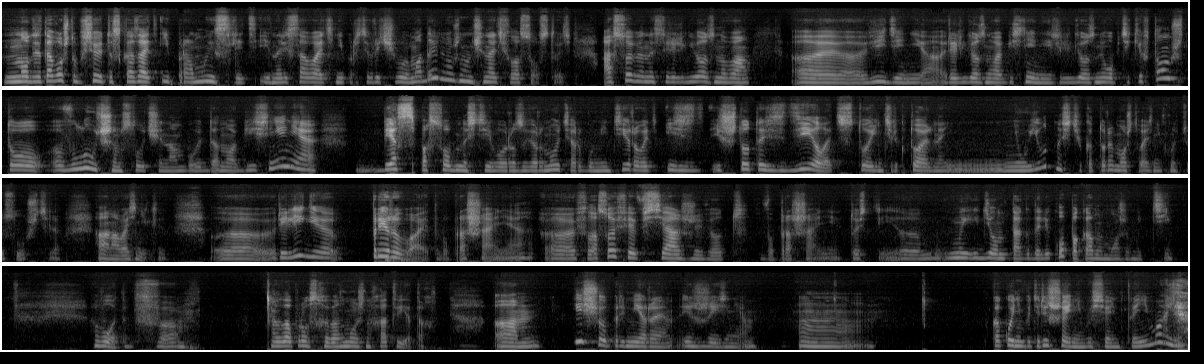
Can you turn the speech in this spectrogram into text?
Но для того, чтобы все это сказать и промыслить, и нарисовать непротиворечивую модель, нужно начинать философствовать. Особенность религиозного э, видения, религиозного объяснения, религиозной оптики в том, что в лучшем случае нам будет дано объяснение, без способности его развернуть, аргументировать и, и что-то сделать с той интеллектуальной неуютностью, которая может возникнуть у слушателя, а она возникнет. Э, религия прерывает вопрошание. Э, философия вся живет в вопрошании. То есть э, мы идем так далеко, пока мы можем идти. Вот, в вопросах и возможных ответах. Еще примеры из жизни какое-нибудь решение вы сегодня принимали?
